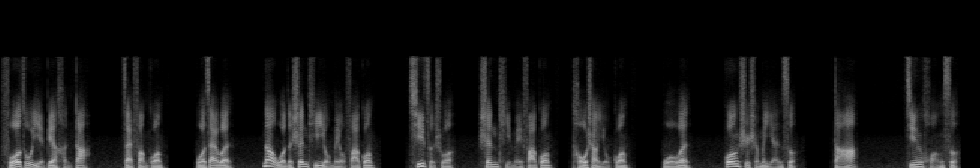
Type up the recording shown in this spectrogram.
佛祖也变很大，在放光。我再问：那我的身体有没有发光？妻子说：身体没发光，头上有光。我问：光是什么颜色？答：金黄色。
